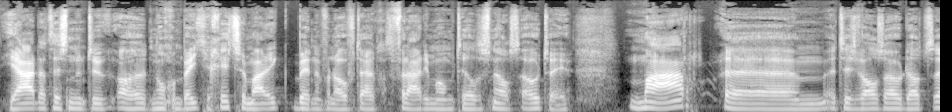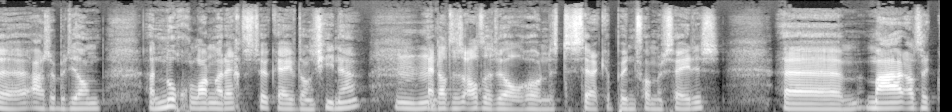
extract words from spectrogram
ja, dat is natuurlijk eh, nog een beetje gidsen. Maar ik ben ervan overtuigd dat Ferrari momenteel de snelste auto heeft. Maar ehm, het is wel zo dat eh Azerbeidzjan een nog langer rechtstuk heeft dan China. Mhm. En dat is altijd wel gewoon het sterke punt van Mercedes. Ehm, maar als ik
